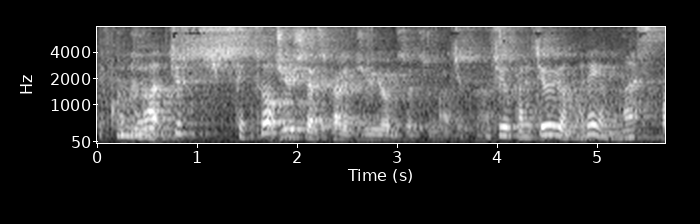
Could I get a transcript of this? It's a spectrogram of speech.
で今度は10節を10節から14節まで。10から14まで読みます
